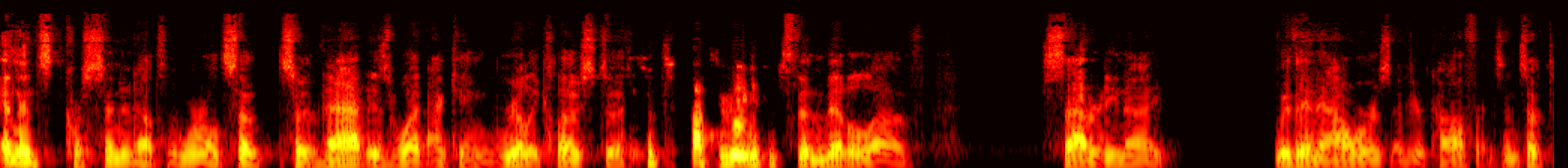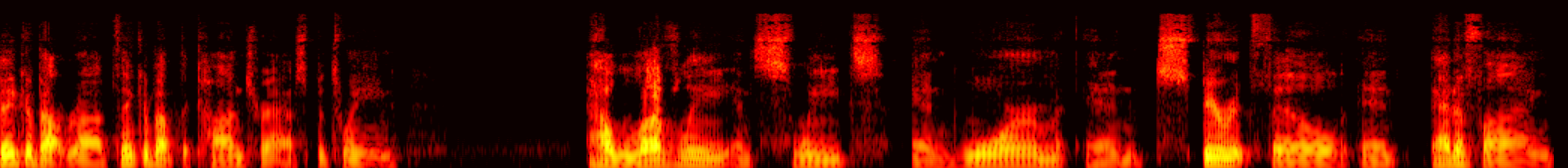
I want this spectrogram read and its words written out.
and then of course send it out to the world. So so that is what i came really close to diving into the middle of saturday night within hours of your conference. And so think about rob think about the contrast between how lovely and sweet and warm and spirit filled and edifying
